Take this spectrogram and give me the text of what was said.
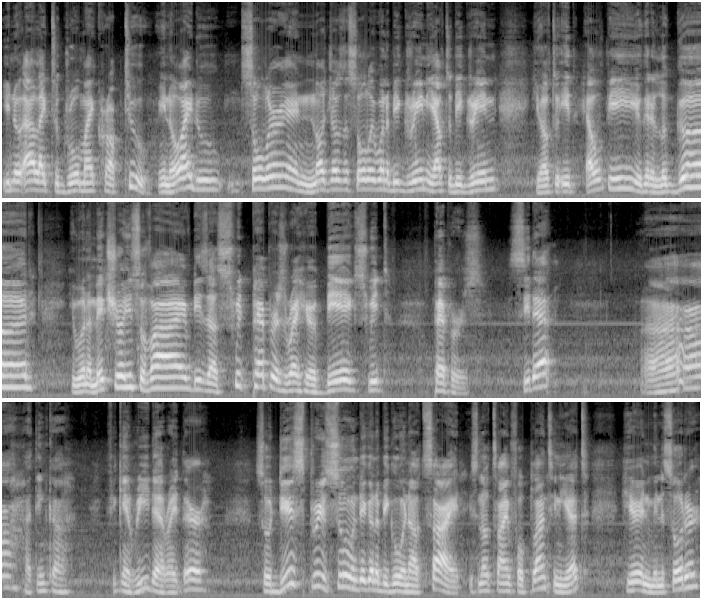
you know, I like to grow my crop too. You know, I do solar and not just the solar. You want to be green, you have to be green. You have to eat healthy. You got to look good. You want to make sure you survive. These are sweet peppers right here. Big sweet peppers. See that? Ah, I think uh, if you can read that right there. So this pretty soon they're going to be going outside. It's not time for planting yet here in Minnesota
